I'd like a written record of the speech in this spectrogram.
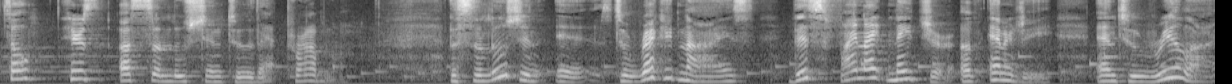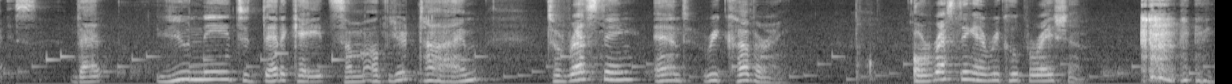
So, here's a solution to that problem. The solution is to recognize this finite nature of energy and to realize that you need to dedicate some of your time to resting and recovering or resting and recuperation.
